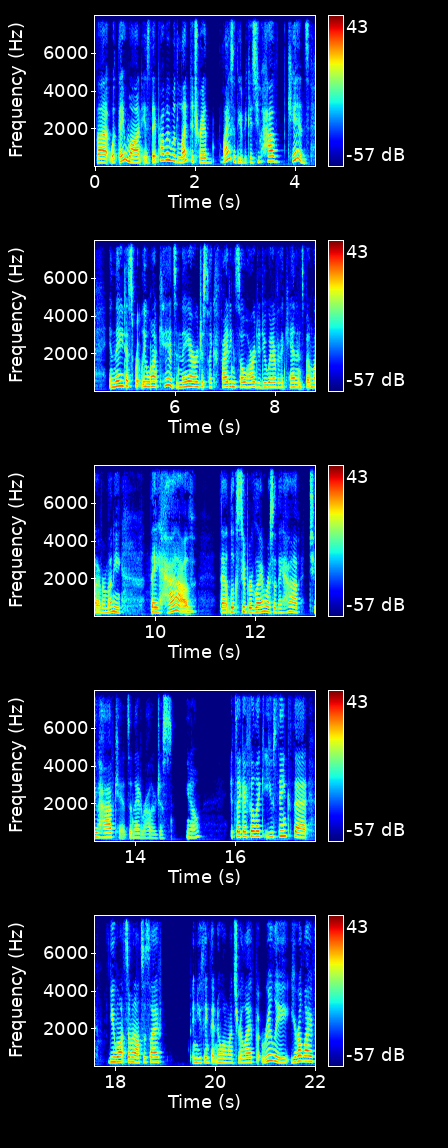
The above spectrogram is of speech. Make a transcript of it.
But what they want is they probably would like to trade lives with you because you have kids and they desperately want kids and they are just like fighting so hard to do whatever they can and spend whatever money they have that looks super glamorous that they have to have kids and they'd rather just, you know, it's like I feel like you think that you want someone else's life and you think that no one wants your life, but really your life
